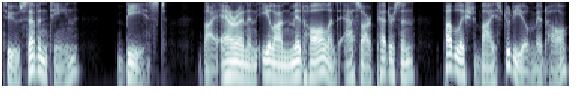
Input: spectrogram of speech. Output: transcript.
to 17, Beast, by Aaron and Elon Midhall and Asar Pedersen, published by Studio Midhall,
